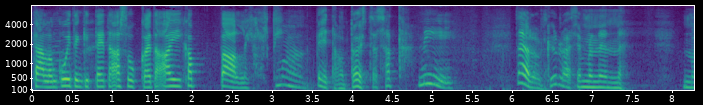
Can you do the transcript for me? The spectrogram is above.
Täällä on kuitenkin teitä asukkaita aika paljolti. Meitä on toista sata. Niin. Täällä on kyllä semmoinen, no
